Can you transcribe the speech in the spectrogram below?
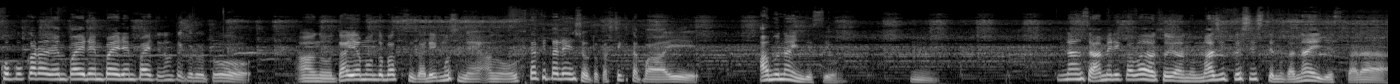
ここから連敗連敗連敗ってなってくると、あの、ダイヤモンドバックスがもしね、あの、2桁連勝とかしてきた場合、危ないんですよ。うん。なんせアメリカはそういうあの、マジックシステムがないですから、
